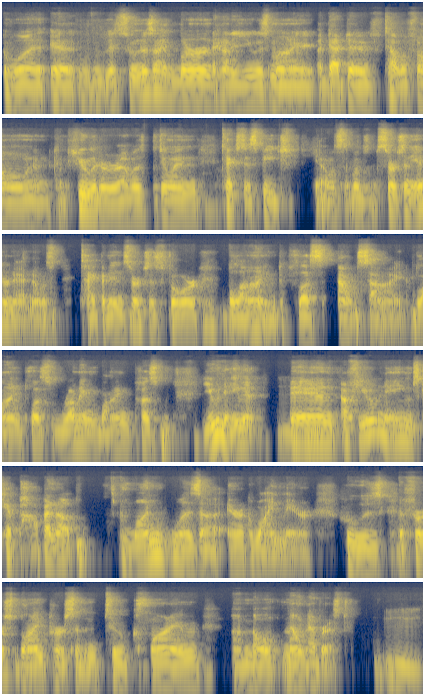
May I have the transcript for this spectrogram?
was uh, as soon as I learned how to use my adaptive telephone and computer, I was doing text to speech. I was, I was searching the internet and I was typing in searches for blind plus outside, blind plus running, blind plus you name it. Mm-hmm. And a few names kept popping up one was uh, Erik Weihenmayer, who was the first blind person to climb uh, Mount, Everest. Mm.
